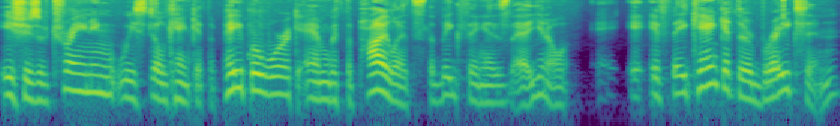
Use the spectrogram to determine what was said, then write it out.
issues of training. We still can't get the paperwork. And with the pilots, the big thing is that, you know, if they can't get their breaks in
